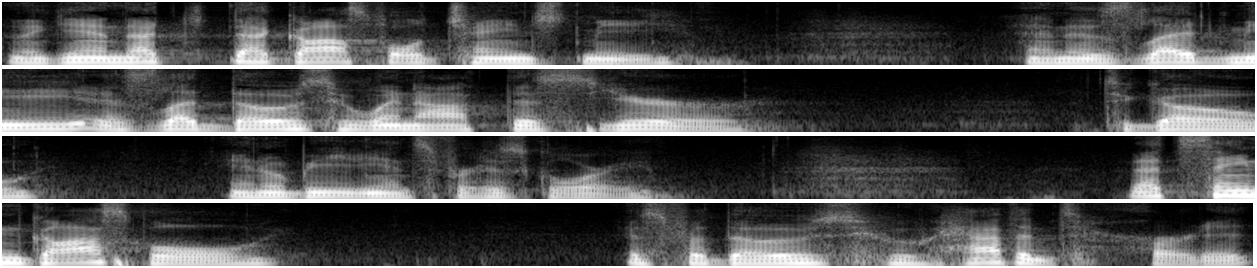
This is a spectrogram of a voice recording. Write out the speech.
And again, that, that gospel changed me and has led me, has led those who went out this year to go in obedience for his glory. That same gospel is for those who haven't heard it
